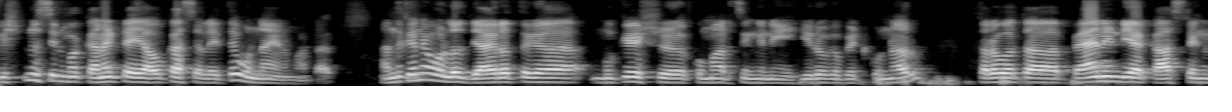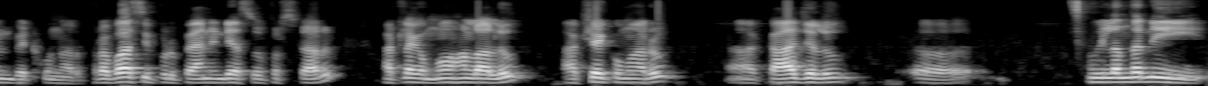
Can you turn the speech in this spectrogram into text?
విష్ణు సినిమా కనెక్ట్ అయ్యే అవకాశాలు అయితే ఉన్నాయన్నమాట. అందుకనే వాళ్ళు జాగ్రత్తగా ముఖేష్ కుమార్ సింగ్ని హీరోగా పెట్టుకున్నారు. తర్వాత పాన్ ఇండియా కాస్టింగ్ని పెట్టుకున్నారు. ప్రభాస్ ఇప్పుడు పాన్ ఇండియా సూపర్ స్టార్. అట్లాగే మోహన్ లాల్ అక్షయ్ కుమారు కాజలు వీళ్ళందరినీ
